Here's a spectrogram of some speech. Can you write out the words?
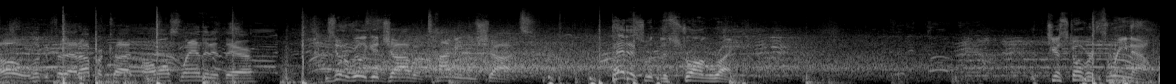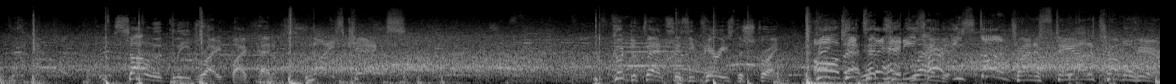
Oh, looking for that uppercut. Almost landed it there. He's doing a really good job of timing these shots. Pettis with the strong right. Just over three now. Solid lead right by Pettis. Nice kicks. Good defense as he parries the strike. Big oh, kick to the head. kick He's hurt. landed. He's stunned. Trying to stay out of trouble here.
